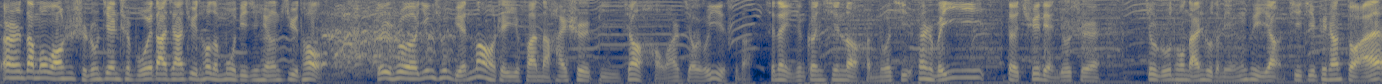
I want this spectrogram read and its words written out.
当然，大魔王是始终坚持不为大家剧透的目的进行剧透，所以说英雄别闹这一番呢还是比较好玩、比较有意思的。现在已经更新了很多期，但是唯一的缺点就是，就如同男主的名字一样，机期非常短。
